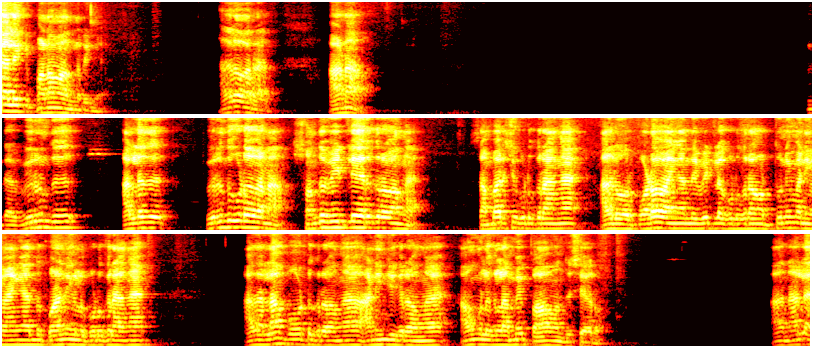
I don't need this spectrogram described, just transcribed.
வேலைக்கு பணம் வாங்குறீங்க. அதில் வராது. ஆனால் இந்த விருந்து அல்லது விருந்து கூட வேணாம். சொந்த வீட்டிலே இருக்கிறவங்க சம்பாரித்து கொடுக்குறாங்க. அதில் ஒரு புடவை வாங்கி வந்து வீட்டில் கொடுக்குறாங்க ஒரு துணிமணி வாங்கி வந்து குழந்தைங்களுக்கு கொடுக்குறாங்க. அதெல்லாம் போட்டுக்கிறவங்க அணிஞ்சுக்கிறவங்க அவங்களுக்கு எல்லாமே பாவம் வந்து சேரும். அதனால்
